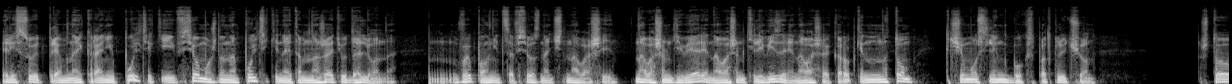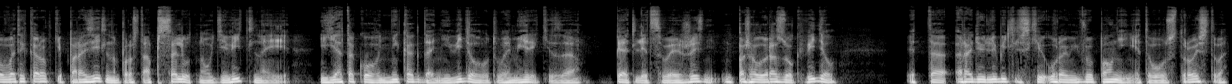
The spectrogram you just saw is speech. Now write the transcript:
рисует прямо на экране пультик, и все можно на пультике на этом нажать удаленно. Выполнится все, значит, на, вашей, на вашем DVR, на вашем телевизоре, на вашей коробке, на том, к чему Slingbox подключен – что в этой коробке поразительно, просто абсолютно удивительно, и я такого никогда не видел вот в Америке за пять лет своей жизни. Пожалуй, разок видел. Это радиолюбительский уровень выполнения этого устройства.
